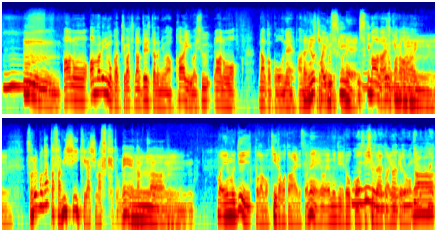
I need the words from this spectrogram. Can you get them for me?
うん。あの、あんまりにもガッチガチなデジタルには、会はしゅ、あの、なんかこうね、あの、入る余地ないんですかね。隙隙間はないのかな。それもなんか寂しい気がしますけどね、なん。か。うんうんまあ MD とかも聞いたことないですよね。要は MD で録音して取材とか言うけど。なな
